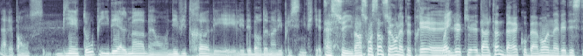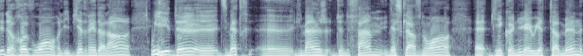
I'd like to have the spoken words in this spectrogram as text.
La réponse bientôt, puis idéalement, ben, on évitera les, les débordements les plus significatifs. À suivre. En 60 secondes à peu près, euh, Luc, dans le temps de Barack Obama, on avait décidé de revoir les billets de 20 dollars et de euh, d'y mettre euh, l'image d'une femme, une esclave noire bien connue, Harriet Tubman.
